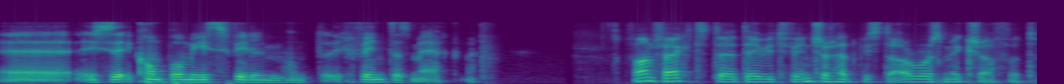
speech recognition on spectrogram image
äh, ist ein Kompromissfilm und ich finde, das merkt man. Fun Fact: der David Fincher hat bei Star Wars mitgeschafft.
